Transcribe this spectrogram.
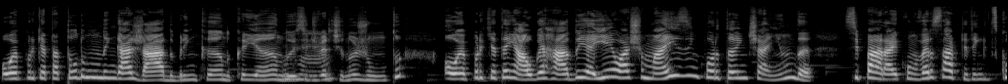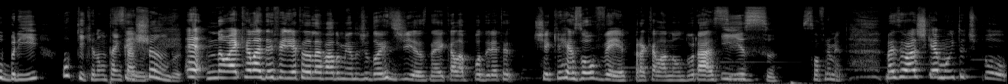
ou é porque tá todo mundo engajado, brincando, criando uhum. e se uhum. divertindo junto, ou é porque tem algo errado. E aí eu acho mais importante ainda se parar e conversar, porque tem que descobrir o que que não tá Sim. encaixando. É, não é que ela deveria ter levado menos de dois dias, né? Que ela poderia ter. tinha que resolver para que ela não durasse. Isso sofrimento. Mas eu acho que é muito, tipo,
